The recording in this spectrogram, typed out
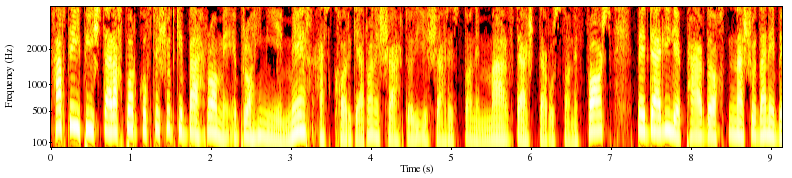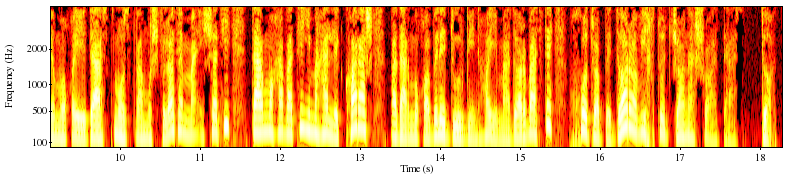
هفته پیش در اخبار گفته شد که بهرام ابراهیمی مهر از کارگران شهرداری شهرستان مرودشت در استان فارس به دلیل پرداخت نشدن به موقع دستمزد و مشکلات معیشتی در محوطه محل کارش و در مقابل دوربین های مدار بسته خود را به دار آویخت و جانش را از دست داد.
